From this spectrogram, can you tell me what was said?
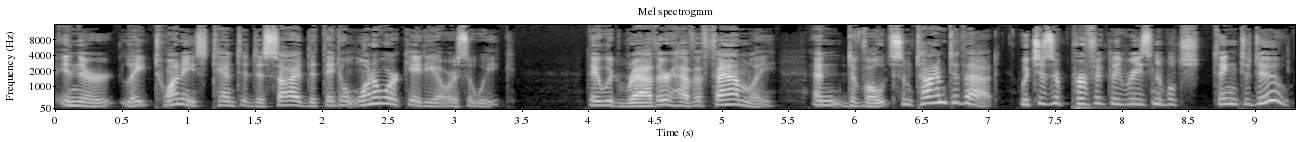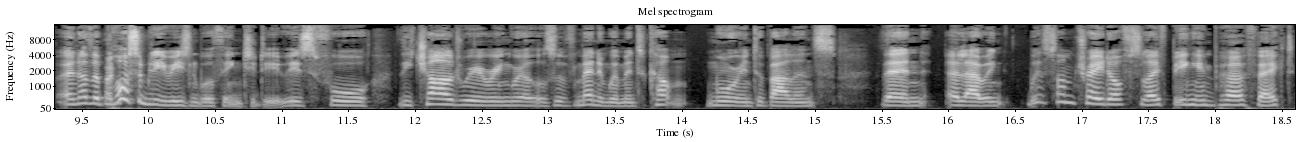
in their late 20s tend to decide that they don't want to work 80 hours a week. They would rather have a family and devote some time to that, which is a perfectly reasonable ch- thing to do. Another possibly reasonable thing to do is for the child rearing roles of men and women to come more into balance then allowing, with some trade offs, life being imperfect,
